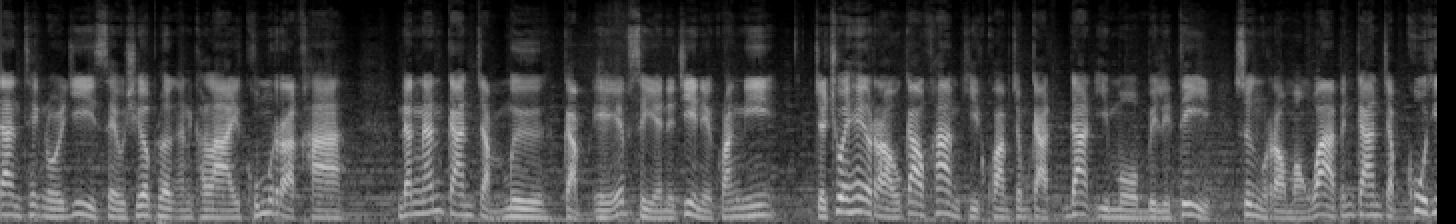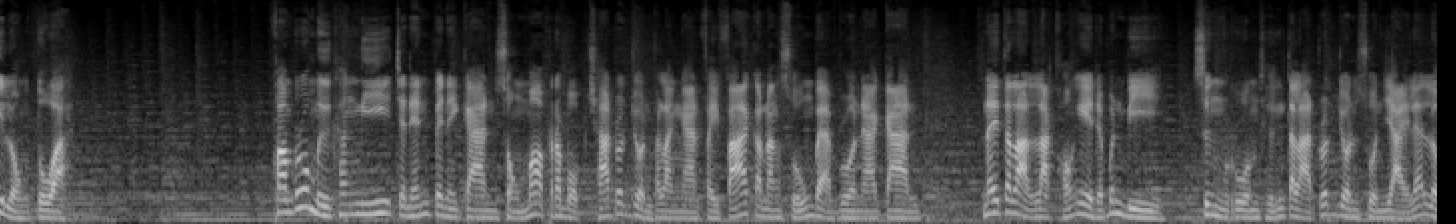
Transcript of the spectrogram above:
ด้านเทคโนโลยีเซลล์เชื้อเพลิงอันคลายคุ้มราคา ดังนั้นการจับมือกับ AFC Energy ในครั้งนี้ จะช่วยให้เราก้าวข้ามขีดความจำกัดด้าน e-mobility ซึ่งเรามองว่าเป็นการจับคู่ที่ลงตัวความร่วมมือครั้งนี้จะเน้นไปในการส่งมอบระบบชาร์จรถยนต์พลังงานไฟฟ้ากำลังสูงแบบบูรณาการ ในตลาดหลักของ AWB ซึ่งรวมถึงตลาดรถยนต์ส่วนใหญ่และโล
